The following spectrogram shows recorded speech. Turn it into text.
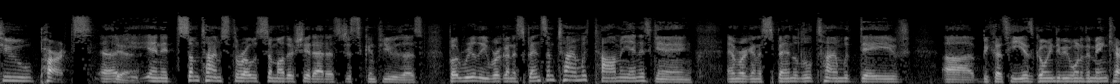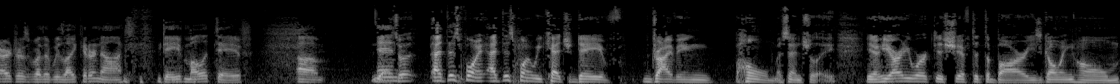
two parts, uh, Yeah. and it sometimes throws some other shit at us just to confuse us. But really, we're going to spend some time with Tommy and his gang, and we're going to spend a little time with Dave uh, because he is going to be one of the main characters, whether we like it or not. Dave Mullet Dave. Um, Yeah. and so at this point, at this point, we catch Dave driving home. Essentially, you know, he already worked his shift at the bar. He's going home.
